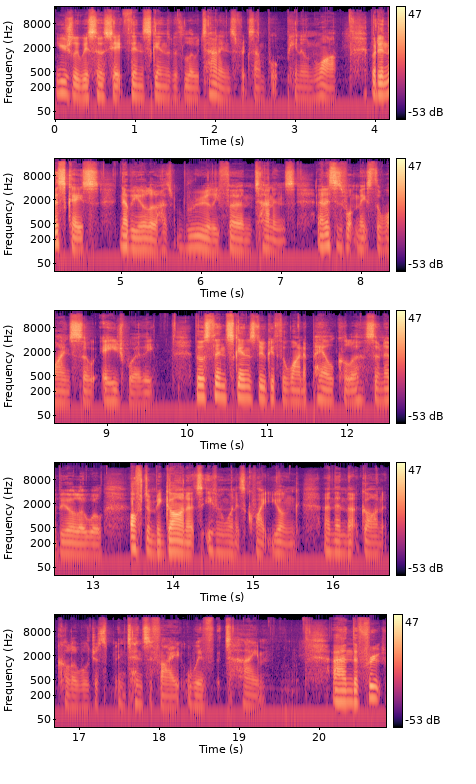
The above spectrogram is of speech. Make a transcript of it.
Usually we associate thin skins with low tannins, for example, Pinot Noir, but in this case, Nebbiolo has really firm tannins, and this is what makes the wine so age-worthy. Those thin skins do give the wine a pale colour, so Nebbiolo will often be garnet even when it's quite young, and then that garnet colour will just intensify with time. And the fruit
